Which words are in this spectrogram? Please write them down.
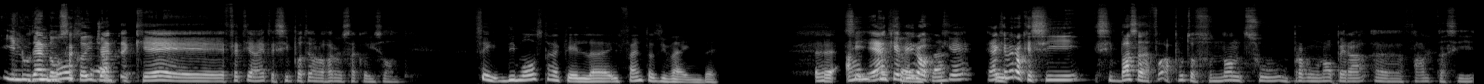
illudendo dimostra... un sacco di gente che effettivamente si potevano fare un sacco di soldi. Sì, dimostra che il, il fantasy vende. Eh, sì, è anche, vero che, è anche vero che si, si, basa appunto su, non su proprio un'opera uh, fantasy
